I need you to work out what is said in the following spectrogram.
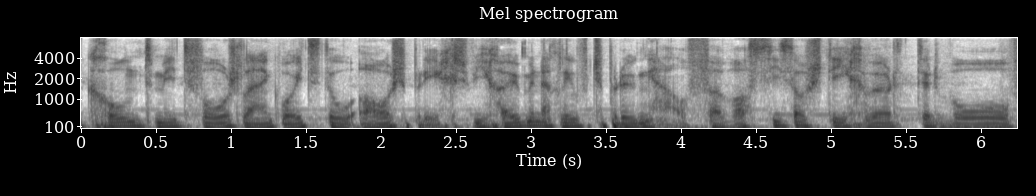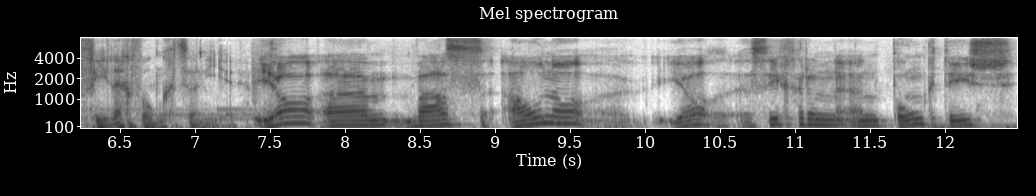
kommt mit Vorschlägen, die jetzt du ansprichst, wie können wir ein bisschen auf die Sprünge helfen? Was sind so Stichwörter, die vielleicht funktionieren? Ja, ähm, was auch noch ja, sicher ein, ein Punkt ist,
